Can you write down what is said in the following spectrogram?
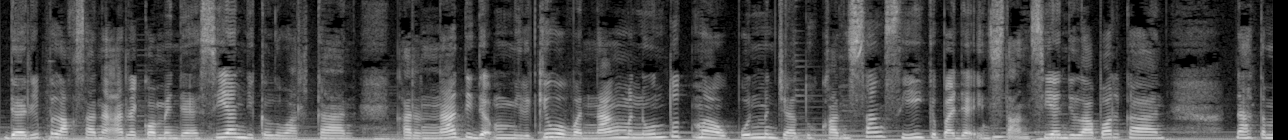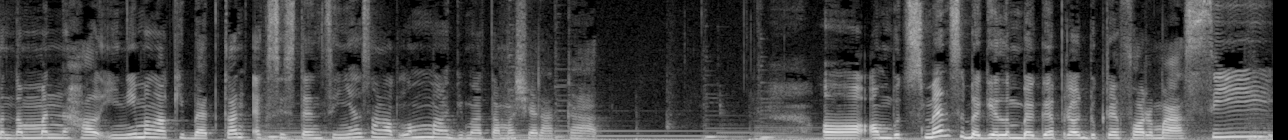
dari pelaksanaan rekomendasi yang dikeluarkan karena tidak memiliki wewenang menuntut maupun menjatuhkan sanksi kepada instansi yang dilaporkan. Nah, teman-teman, hal ini mengakibatkan eksistensinya sangat lemah di mata masyarakat. Uh, Ombudsman sebagai lembaga produk reformasi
